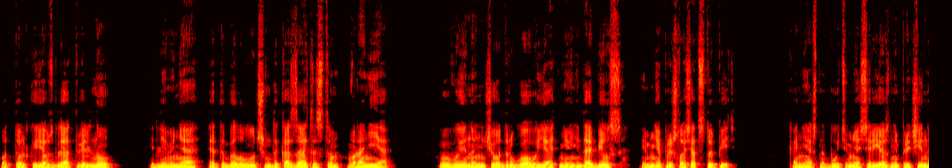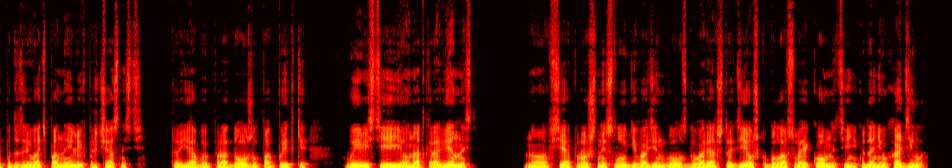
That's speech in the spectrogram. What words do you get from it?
вот только ее взгляд вильнул, и для меня это было лучшим доказательством вранья. Увы, но ничего другого я от нее не добился, и мне пришлось отступить. Конечно, будь у меня серьезные причины подозревать Панелли в причастности, то я бы продолжил попытки вывести ее на откровенность, но все опрошенные слуги в один голос говорят, что девушка была в своей комнате и никуда не уходила.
